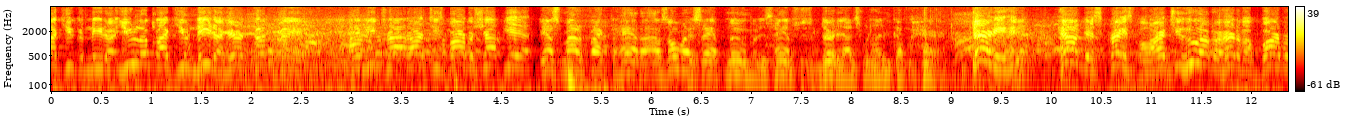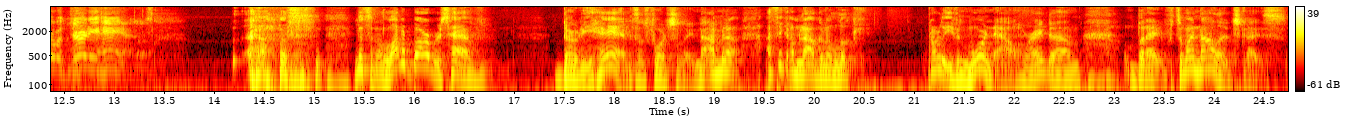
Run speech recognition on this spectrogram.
Like you could need a you look like you need a haircut man. Have you tried Archie's barbershop yet? Yes, matter of fact, I had. I was over this afternoon, but his hands was dirty, I just wouldn't let him cut my hair. Dirty? ha- How disgraceful, Archie. Who ever heard of a barber with dirty hands? Listen, a lot of barbers have dirty hands, unfortunately. Now, I mean, I, I think I'm now going to look probably even more now, right? Um, but I, to my knowledge, guys,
